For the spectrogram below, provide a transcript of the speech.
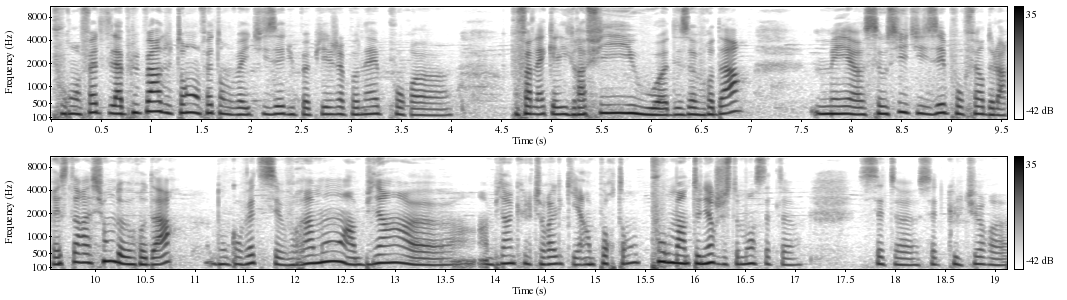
pour en fait la plupart du temps en fait on va utiliser du papier japonais pour pour faire de la calligraphie ou des œuvres d'art mais euh, c'est aussi utilisé pour faire de la restauration d'œuvres d'art donc en fait c'est vraiment un bien euh, un bien culturel qui est important pour maintenir justement cette euh, cette, cette culture euh,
